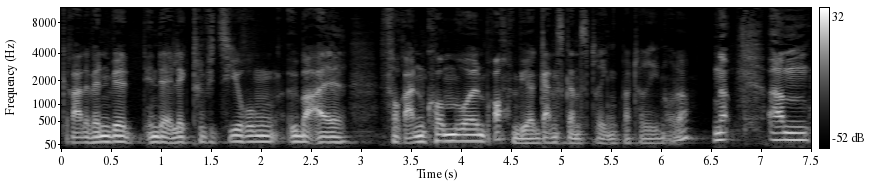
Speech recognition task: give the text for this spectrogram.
gerade wenn wir in der Elektrifizierung überall vorankommen wollen, brauchen wir ganz, ganz dringend Batterien, oder? Na, ähm,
